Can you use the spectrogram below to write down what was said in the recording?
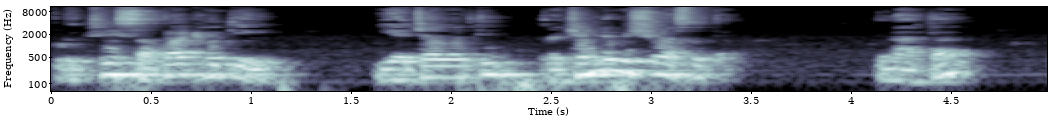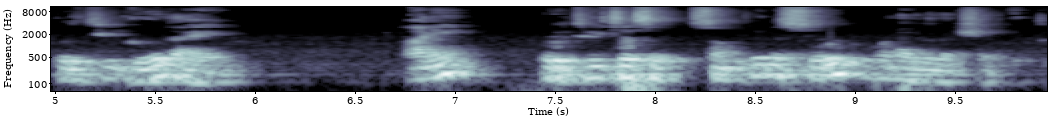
पृथ्वी सपाट होती याच्यावरती प्रचंड विश्वास होता. पण आता पृथ्वी गोल आहे आणि पृथ्वीचं संपूर्ण स्वरूप मनाला लक्षात येतं?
